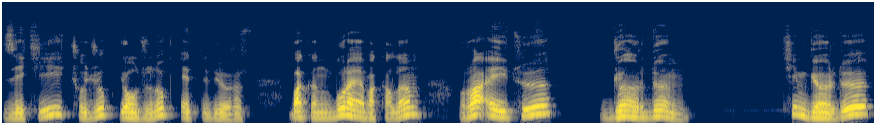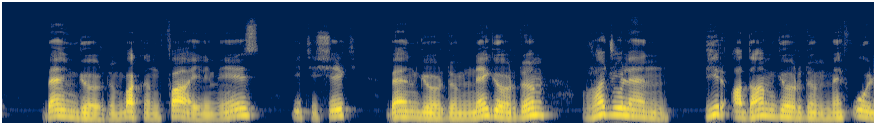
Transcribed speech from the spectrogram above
zeki çocuk yolculuk etti diyoruz. Bakın buraya bakalım. Ra'eytü gördüm. Kim gördü? Ben gördüm. Bakın failimiz bitişik. Ben gördüm. Ne gördüm? Raculen bir adam gördüm. Mef'ul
